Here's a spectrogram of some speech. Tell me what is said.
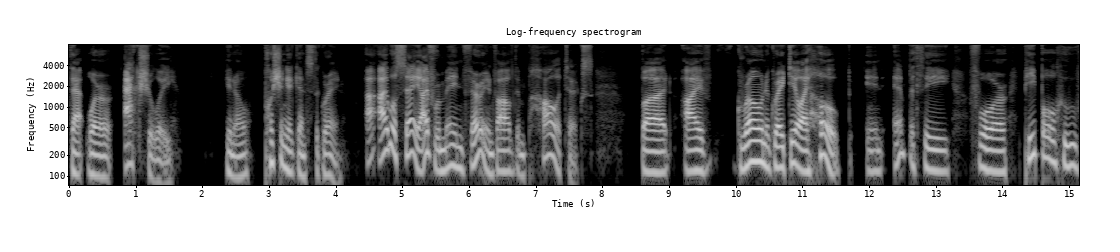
that were actually, you know, pushing against the grain. I, I will say I've remained very involved in politics, but I've grown a great deal, I hope, in empathy for people who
